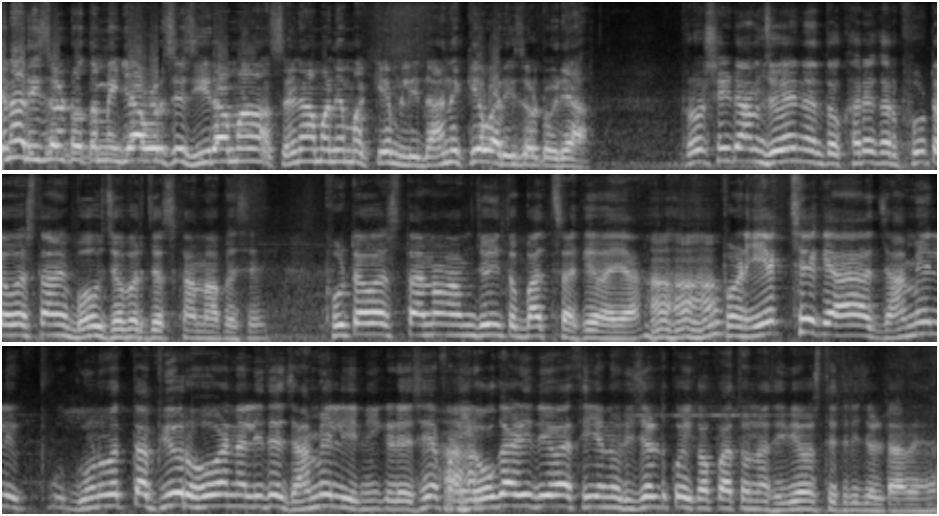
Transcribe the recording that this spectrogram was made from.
એના રિઝલ્ટો તમે ગયા વર્ષે જીરામાં સણામાં એમાં કેમ લીધા અને કેવા રિઝલ્ટો રહ્યા? પ્રોસીડ આમ જોઈએ ને તો ખરેખર ફૂટ અવસ્થામાં બહુ જબરજસ્ત કામ આપે છે. અવસ્થાનો આમ જોઈએ તો બાદશાહ કહેવાય આ. પણ એક છે કે આ જામેલી ગુણવત્તા પ્યોર હોવાના લીધે જામેલી નીકળે છે પણ ઓગાળી દેવાથી એનું રિઝલ્ટ કોઈ કપાતું નથી વ્યવસ્થિત રિઝલ્ટ આવે છે.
